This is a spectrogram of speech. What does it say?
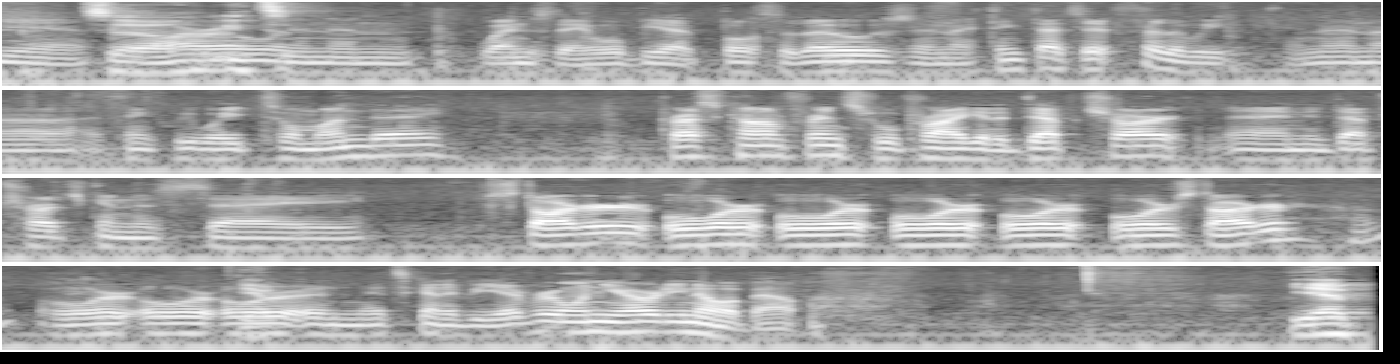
Yeah, So, tomorrow it's- and then Wednesday we'll be at both of those, and I think that's it for the week. And then uh, I think we wait till Monday press conference. We'll probably get a depth chart, and the depth chart's going to say starter or or or or or starter or or or, Yep. and it's going to be everyone you already know about. Yep,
